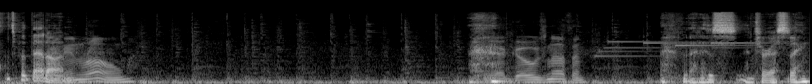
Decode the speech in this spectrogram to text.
Let's put that on. in Rome. there goes nothing. that is interesting.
